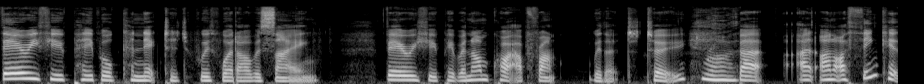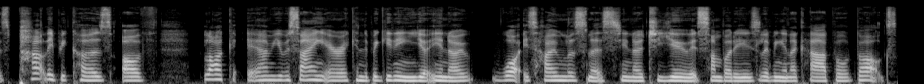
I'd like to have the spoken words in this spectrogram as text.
very few people connected with what I was saying. Very few people, and I'm quite upfront with it too. Right. But and, and I think it's partly because of, like um, you were saying, Eric, in the beginning. You, you know, what is homelessness? You know, to you, it's somebody who's living in a cardboard box.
